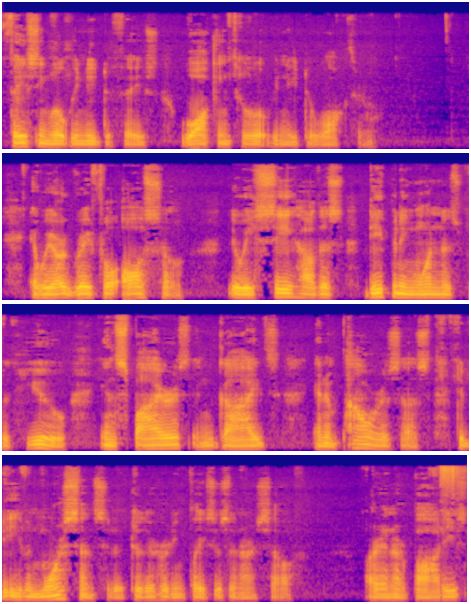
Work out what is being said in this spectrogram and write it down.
facing what we need to face, walking through what we need to walk through. And we are grateful also that we see how this deepening oneness with you inspires and guides and empowers us to be even more sensitive to the hurting places in ourselves, or in our bodies,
